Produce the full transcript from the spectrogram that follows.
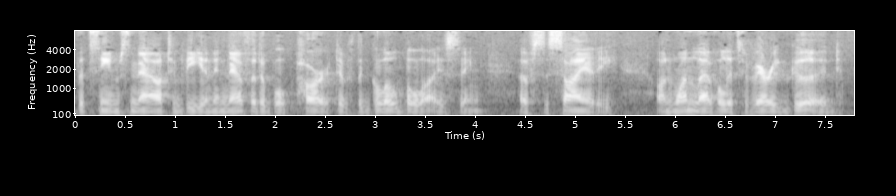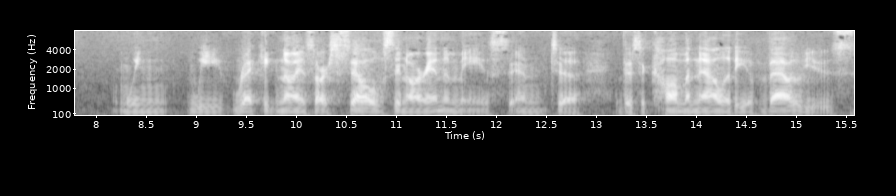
that seems now to be an inevitable part of the globalizing of society. On one level, it's very good. We, we recognize ourselves in our enemies, and uh, there's a commonality of values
